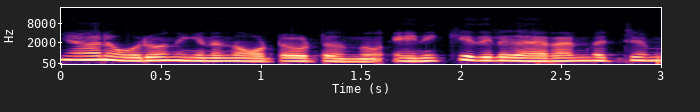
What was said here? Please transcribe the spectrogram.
ഞാൻ ഓരോന്നിങ്ങനെ നോട്ടോട്ട് നിന്നു. എനിക്കിതിൽ കയറാൻ പറ്റും?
